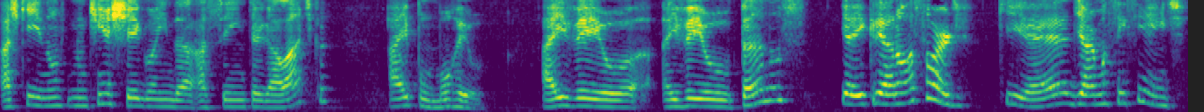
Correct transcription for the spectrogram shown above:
Acho que não, não tinha chego ainda a ser intergaláctica. Aí, pum, morreu. Aí veio, aí veio o Thanos e aí criaram a Sword, que é de arma senciente.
